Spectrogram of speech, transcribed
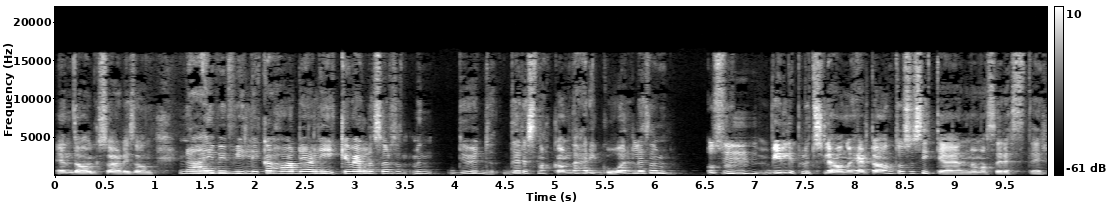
en dag så er de sånn Nei, vi vil ikke ha det likevel. Og så er det sånn Men dude, dere snakka om det her i går, liksom. Og så vil de plutselig ha noe helt annet, og så sitter jeg igjen med masse rester.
